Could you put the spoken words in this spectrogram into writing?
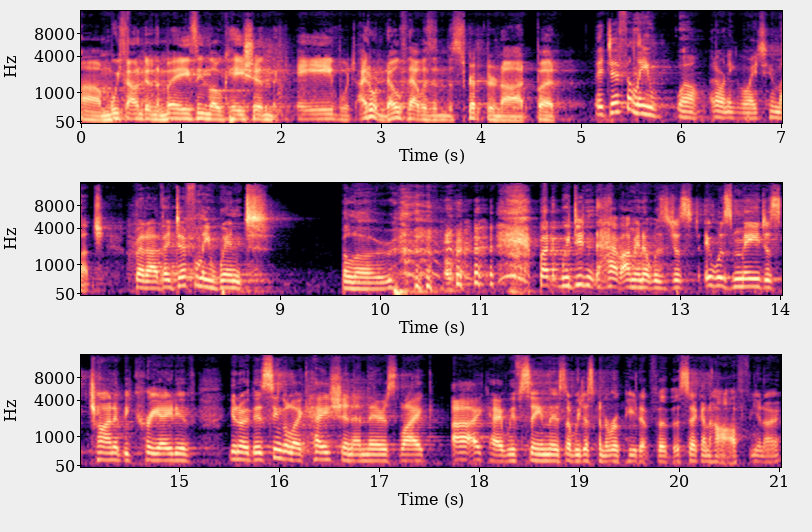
Um, we found an amazing location, the cave, which I don't know if that was in the script or not, but They definitely, well, I don't want to give away too much, but uh, they definitely went below. but we didn't have, I mean, it was just, it was me just trying to be creative. You know, there's single location and there's like, uh, okay, we've seen this, are we just going to repeat it for the second half, you know?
